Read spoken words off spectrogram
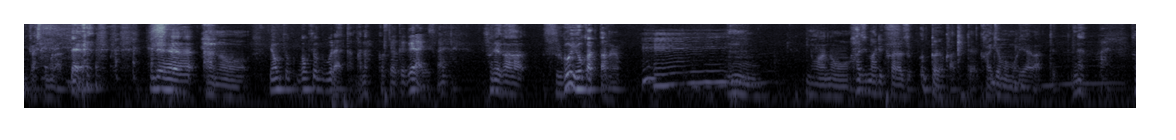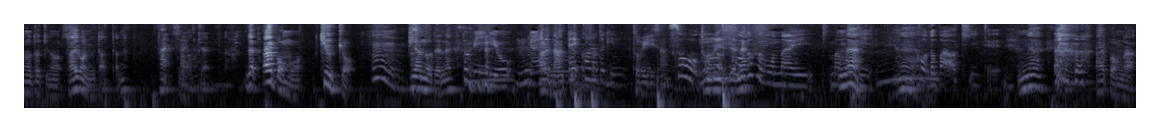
行かしてもらって。であの4曲5曲ぐらいやったんかな。5曲ぐらいですかね。それがすごい良かったのよ、うん。うん、もうあの始まりからずっと良かって会場も盛り上がってってね、はい。その時の最後に歌ったね。はい夜明最後に。けであやぽんも急遽うんピアノでね。飛び入りを。あれなんていうえのこの。時に飛び入りさんそう飛もうコび入りでねード譜もないままに。ね。コードバーを聞いて。ね、アイポンが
